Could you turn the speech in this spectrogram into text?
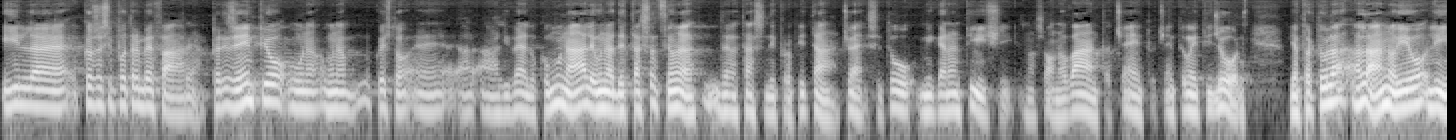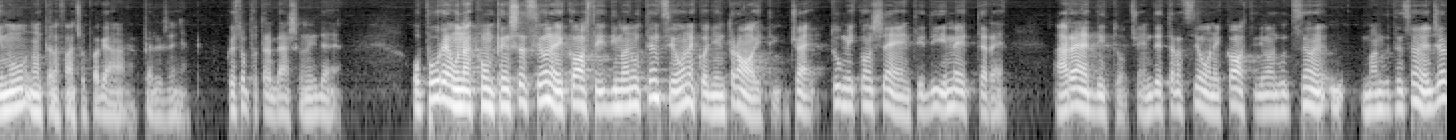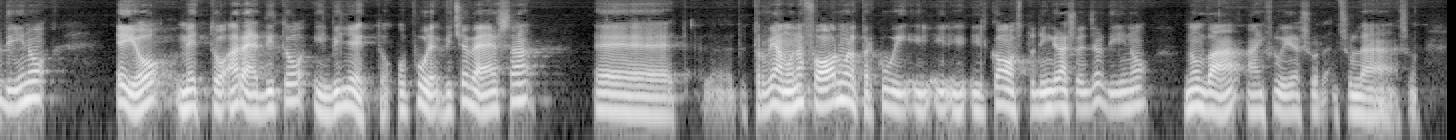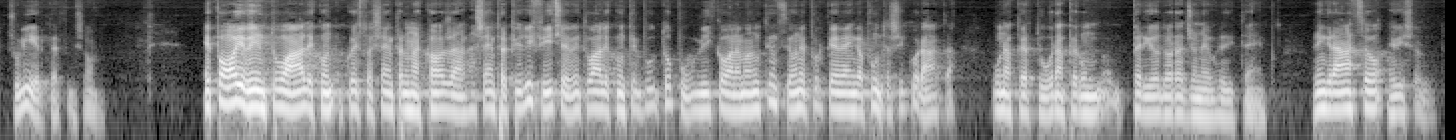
Il, cosa si potrebbe fare? Per esempio, una, una, questo è a, a, livello comunale, una detassazione della, della, tassa di proprietà, cioè se tu mi garantisci, non so, 90, 100, 120 giorni di apertura all'anno, io l'IMU non te la faccio pagare, per esempio. Questo potrebbe essere un'idea. Oppure una compensazione dei costi di manutenzione con gli introiti, cioè tu mi consenti di mettere a reddito, cioè in detrazione, i costi di manutenzione, manutenzione del giardino e io metto a reddito il biglietto, oppure viceversa eh, troviamo una formula per cui il, il, il costo di ingresso del giardino non va a influire sul, su, sull'IRPEF. E poi eventuale, questo è sempre una cosa sempre più difficile, eventuale contributo pubblico alla manutenzione purché venga appunto assicurata un'apertura per un periodo ragionevole di tempo. Ringrazio e vi saluto.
